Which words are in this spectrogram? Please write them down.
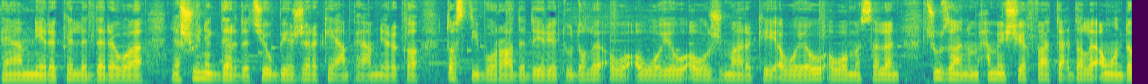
پەیامنێرەکە لە دەرەوە لە شوێنێک دەردەچێ و بێژەرەکە یان پامنێرەکە دەستی بۆ ڕادەدێرێت و دەڵێ ئەوە ئەوەیە و ئەوە ژمارەکەی ئەوەیە و ئەوە مەسەلەن چوزانم حەمەی شێخفاتح دەڵێ ئەوەندە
